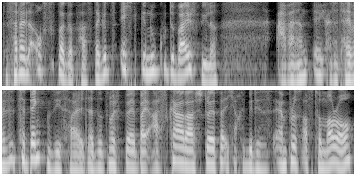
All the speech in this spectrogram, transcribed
das hat halt auch super gepasst. Da gibt's echt genug gute Beispiele. Aber dann, äh, also teilweise zerdenken sie es halt. Also zum Beispiel bei, bei Asuka, da stolper ich auch über dieses Empress of Tomorrow,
